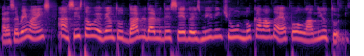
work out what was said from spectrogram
Para saber mais, assista ao evento WWDC 2021 no canal da Apple lá no YouTube.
